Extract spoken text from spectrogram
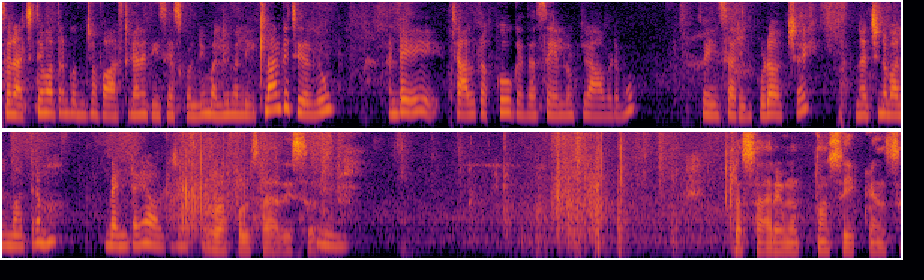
సో నచ్చితే మాత్రం కొంచెం ఫాస్ట్గానే తీసేసుకోండి. మళ్ళీ మళ్ళీ ఇట్లాంటి చీరలు అంటే చాలా తక్కువ కదా సేల్లోకి రావడము. సో ఈసారి ఇవి కూడా వచ్చాయి. నచ్చిన వాళ్ళు మాత్రం వెంటనే ఆర్డర్ చేసుకోండి. రఫుల్ శారీస్ ఇట్లా శారీ మొత్తం sequence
